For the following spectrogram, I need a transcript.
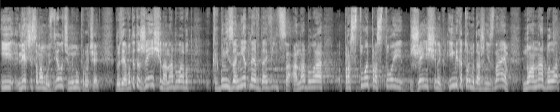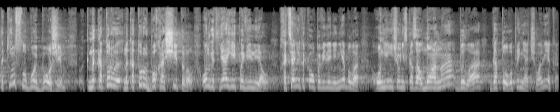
И легче самому сделать, чем ему поручать. Друзья, вот эта женщина, она была вот как бы незаметная вдовица, она была простой-простой той женщины, имя которой мы даже не знаем, но она была таким слугой Божьим, на которого, на которую Бог рассчитывал. Он говорит, я ей повелел. Хотя никакого повеления не было, он ей ничего не сказал, но она была готова принять человека.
